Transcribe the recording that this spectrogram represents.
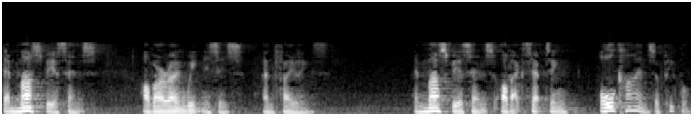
There must be a sense of our own weaknesses and failings. There must be a sense of accepting all kinds of people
